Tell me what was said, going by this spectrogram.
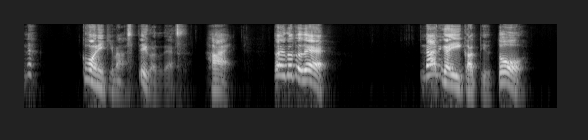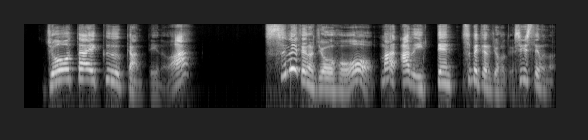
ね。ここに行きます。っていうことです。はい。ということで、何がいいかっていうと、状態空間っていうのは、すべての情報を、まあ、ある一点、すべての情報というかシステムの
